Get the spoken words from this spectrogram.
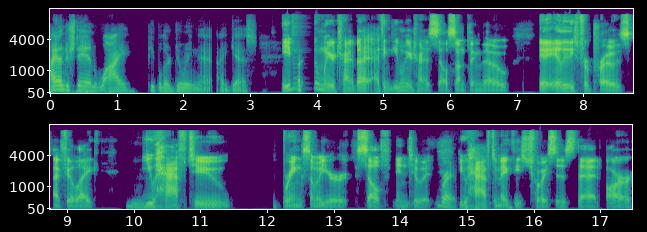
i understand why people are doing that i guess. Even when you're trying to but I- think even when you're trying to sell something though a- at least for pros i feel like you have to bring some of yourself into it. Right. You have to make these choices that are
